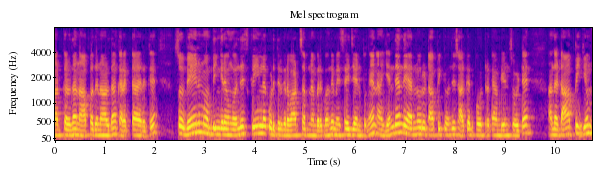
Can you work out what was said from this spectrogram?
நாட்கள் தான் நாற்பது நாள் தான் கரெக்டாக இருக்குது ஸோ வேணும் அப்படிங்கிறவங்க வந்து ஸ்க்ரீனில் கொடுத்துருக்கிற வாட்ஸ்அப் நம்பருக்கு வந்து மெசேஜ் அனுப்புங்க. நான் எந்தெந்த இரநூறு டாபிக் வந்து ஷார்ட்கட் போட்டிருக்கேன் அப்படின்னு சொல்லிட்டு அந்த டாப்பிக்கும்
